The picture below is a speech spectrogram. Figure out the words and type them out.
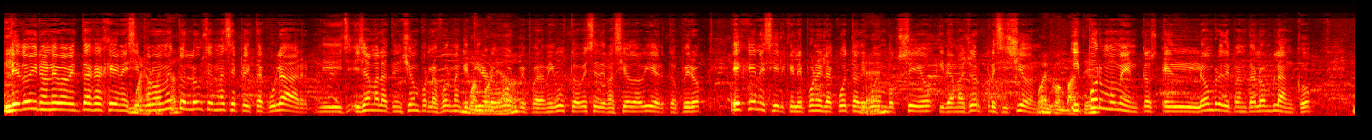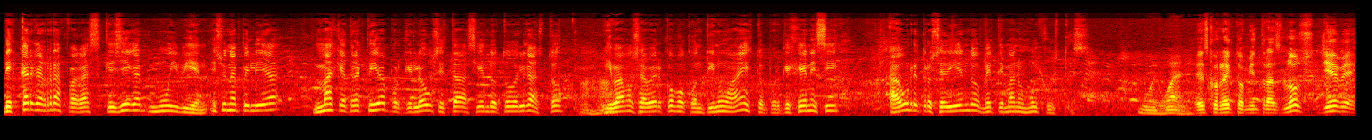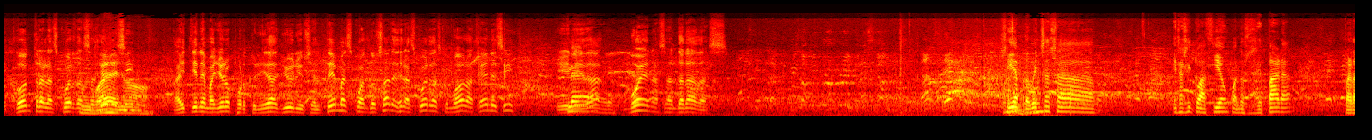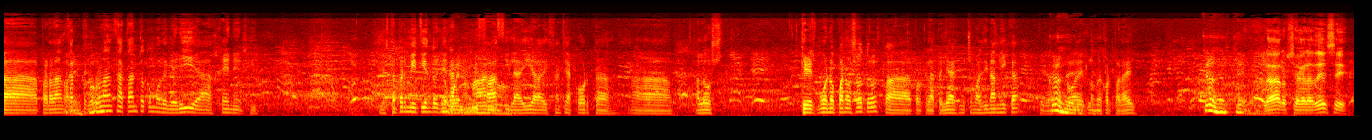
Le doy una nueva ventaja a Genesis. Por apuesta. momentos Lowe's es más espectacular y, llama la atención por la forma en que Buen tira los golpes. Para mi gusto, a veces demasiado abierto. Pero es Genesis el que le pone la cuota de Bien. buen boxeo y la mayor precisión. Buen combate. Y por momentos, el hombre de pantalón blanco descarga ráfagas que llegan muy bien. Es una pelea más que atractiva porque Lowe's está haciendo todo el gasto. Ajá. Y vamos a ver cómo continúa esto, porque Genesis, aún retrocediendo, mete manos muy justas. Muy bueno. Es correcto, mientras los lleve contra las cuerdas Muy a Genesis, ahí tiene mayor oportunidad Julius. El tema es cuando sale de las cuerdas como ahora Genesis y le da buenas andanadas. Sí, aprovecha esa, esa situación cuando se separa para, para lanzar, Parejo. pero no lanza tanto como debería Genesis. Le está permitiendo llegar muy mano. fácil ahí a la distancia corta a, a los que es bueno para nosotros pa- porque la pelea es mucho más dinámica, pero Cross no es lo mejor para él. Cross de izquierda. Claro, se agradece.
